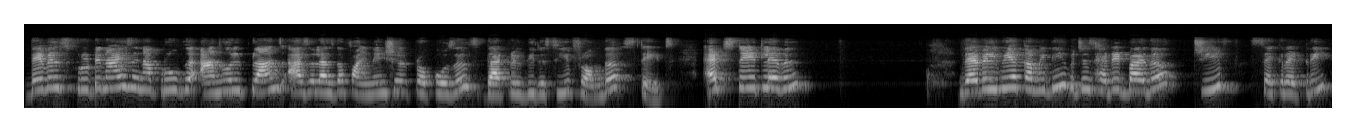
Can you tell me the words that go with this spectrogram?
They will scrutinize and approve the annual plans as well as the financial proposals that will be received from the states. At state level, there will be a committee which is headed by the chief secretary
